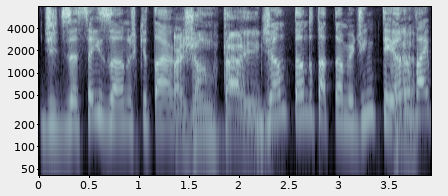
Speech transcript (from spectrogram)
de 16 anos que tá Pra jantar ele. jantando tatame o dia inteiro, É. vai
